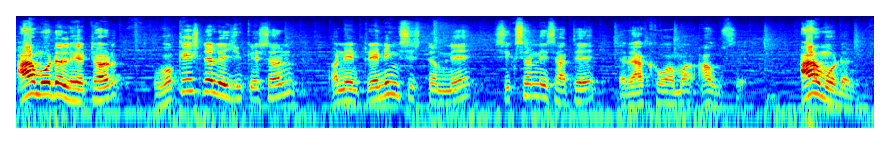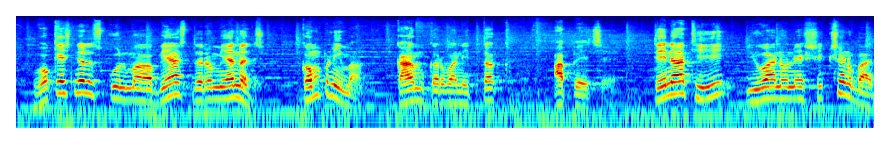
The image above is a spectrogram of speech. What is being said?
આ મોડલ હેઠળ વોકેશનલ એજ્યુકેશન અને ટ્રેનિંગ સિસ્ટમને શિક્ષણની સાથે રાખવામાં આવશે. આ મોડલ વોકેશનલ સ્કૂલમાં અભ્યાસ દરમિયાન જ કંપનીમાં કામ કરવાની તક આપે છે. તેનાથી યુવાનોને શિક્ષણ બાદ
